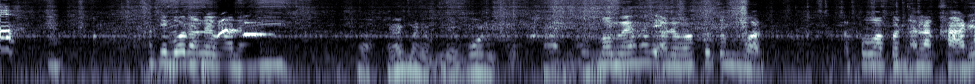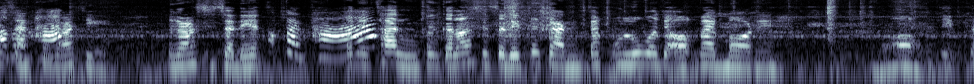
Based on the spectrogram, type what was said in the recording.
อเขาสิบดเอาเลยบ่นี่เฮ้ยมันเรียกวนของข้ามวนบ่แม่นเขาสิเอาเลยว่าคือตำรวจเพราะว่าเป็นอาราคาที่สั่งเขาว่าจริงเป็นกำลังสิเสด็จเอาไปพัก็กเลยท่านเพิ่นกำลังสิเสด็จคือกันแต่บ่รู้ว่าจะออกได้บ่นี่ออกติดข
